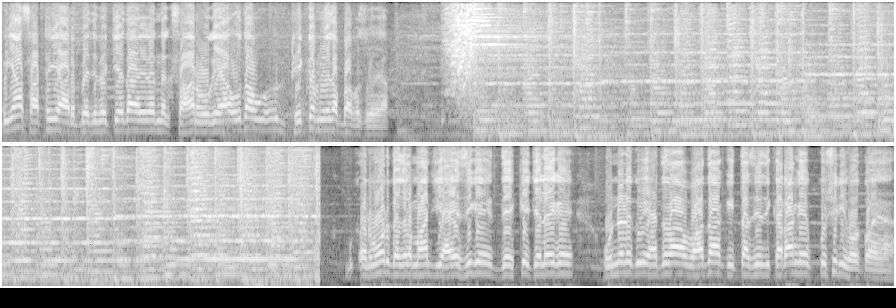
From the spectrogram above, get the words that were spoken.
50 60000 ਰੁਪਏ ਦੇ ਵਿੱਚ ਇਹਦਾ ਜਿਹੜਾ ਨੁਕਸਾਨ ਹੋ ਗਿਆ, ਉਹਦਾ ਠੇਕਾ ਵੀ ਨਹੀਂ ਇਹਦਾ ਵਾਪਸ ਹੋਇਆ। ਅਨਮੋਲ ਗਗਲਮਾਨ ਜੀ ਆਏ ਸੀਗੇ ਦੇਖ ਕੇ ਚਲੇ ਗਏ। ਉਹਨਾਂ ਨੇ ਕੋਈ ਇਹਦਾ ਵਾਅਦਾ ਕੀਤਾ ਸੀ ਅਸੀਂ ਕਰਾਂਗੇ ਕੁਝ ਨਹੀਂ ਹੋ ਪਾਇਆ।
